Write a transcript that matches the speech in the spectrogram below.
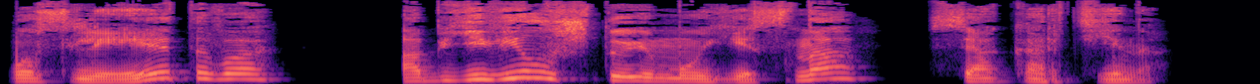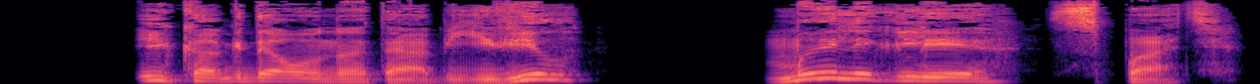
После этого объявил, что ему ясна вся картина. И когда он это объявил, мы легли спать.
